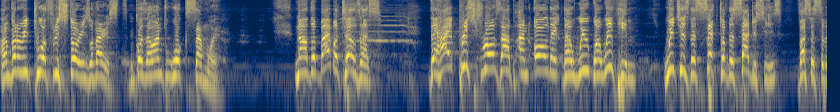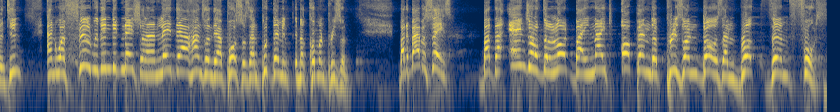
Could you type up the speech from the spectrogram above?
I'm going to read two or three stories of arrests because I want to walk somewhere. Now, the Bible tells us the high priest rose up and all that that we were with him, which is the sect of the Sadducees, verses 17, and were filled with indignation and laid their hands on the apostles and put them in, in a common prison. But the Bible says, But the angel of the Lord by night opened the prison doors and brought them forth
